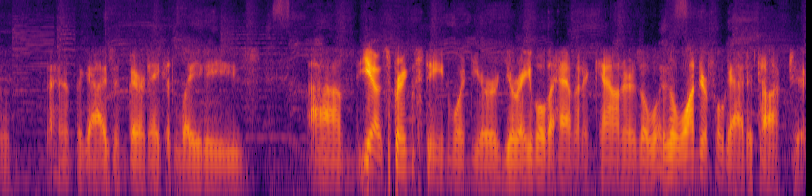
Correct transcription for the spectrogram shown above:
and, and the guys in Barenaked Ladies. Um, you know, Springsteen, when you're you're able to have an encounter, is a, is a wonderful guy to talk to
